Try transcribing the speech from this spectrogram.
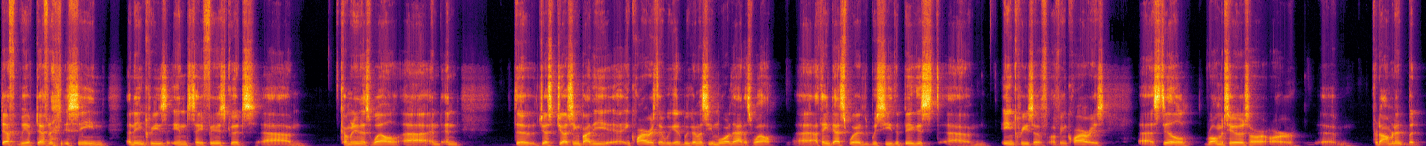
def- we have definitely seen an increase in say finished goods um, coming in as well, uh, and and the just judging by the uh, inquiries that we get, we're going to see more of that as well. Uh, I think that's where we see the biggest um, increase of, of inquiries. Uh, still, raw materials are, are um, predominant, but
